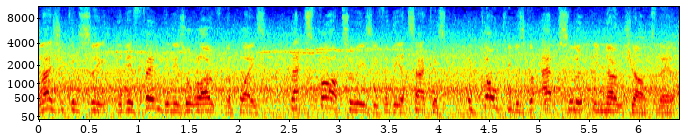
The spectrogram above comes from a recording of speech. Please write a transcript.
And as you can see, the defending is all over the place. That's far too easy for the attackers. The goalkeeper's got absolutely no chance there.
